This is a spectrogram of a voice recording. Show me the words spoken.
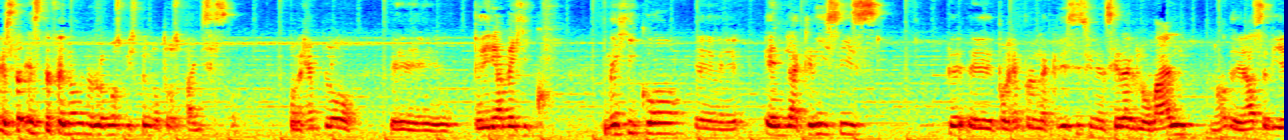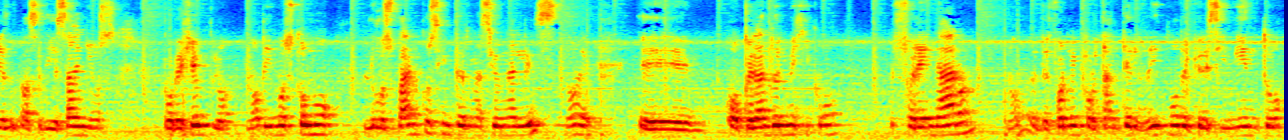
este, este fenómeno lo hemos visto en otros países. Por ejemplo, eh, te diría México. México eh, en la crisis, eh, por ejemplo, en la crisis financiera global ¿no? de hace 10 hace diez años, por ejemplo, ¿no? vimos cómo los bancos internacionales ¿no? operando en México frenaron de forma importante el ritmo de crecimiento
